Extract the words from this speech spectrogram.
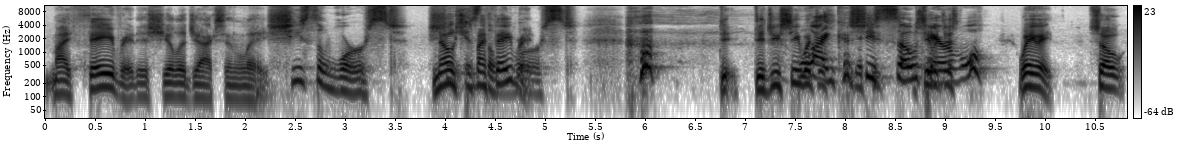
my favorite is Sheila Jackson Lee. She's the worst. No, she she's my favorite. Worst. did, did you see what? Why? Because she's so terrible. Just, wait, wait. So,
